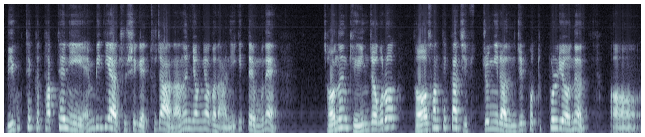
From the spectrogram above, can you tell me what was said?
미국 테크 탑 10이 엔비디아 주식에 투자 안 하는 영역은 아니기 때문에 저는 개인적으로 더 선택과 집중이라든지 포트폴리오는 어,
